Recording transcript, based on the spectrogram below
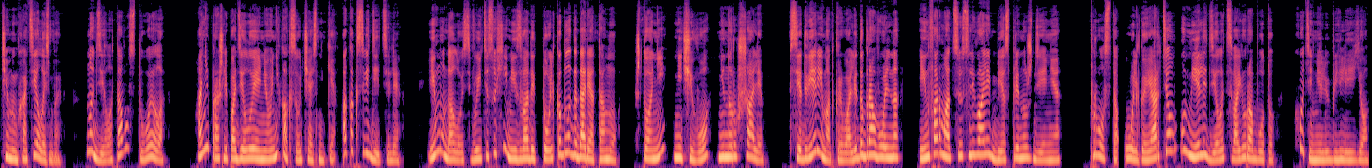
чем им хотелось бы, но дело того стоило. Они прошли по делу Энио не как соучастники, а как свидетели. Им удалось выйти сухими из воды только благодаря тому, что они ничего не нарушали. Все двери им открывали добровольно и информацию сливали без принуждения. Просто Ольга и Артем умели делать свою работу, хоть и не любили ее.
